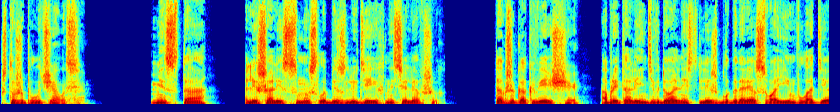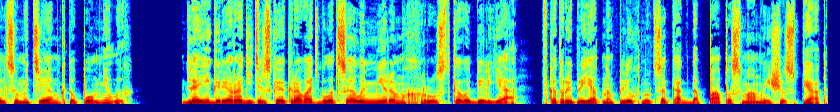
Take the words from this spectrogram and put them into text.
Что же получалось? Места лишались смысла без людей, их населявших? Так же, как вещи обретали индивидуальность лишь благодаря своим владельцам и тем, кто помнил их. Для Игоря родительская кровать была целым миром хрусткого белья, в который приятно плюхнуться, когда папа с мамой еще спят,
